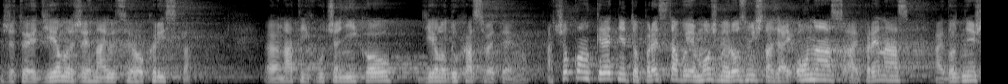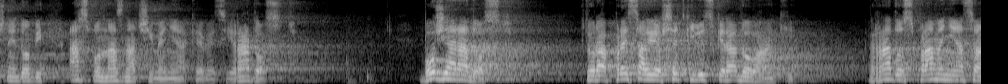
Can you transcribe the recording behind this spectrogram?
že to je dielo žehnajúceho Krista e, na tých učeníkov, dielo Ducha Svetého. A čo konkrétne to predstavuje, môžeme rozmýšľať aj o nás, aj pre nás, aj do dnešnej doby, aspoň naznačíme nejaké veci. Radosť. Božia radosť, ktorá presahuje všetky ľudské radovánky. Radosť prameniaca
